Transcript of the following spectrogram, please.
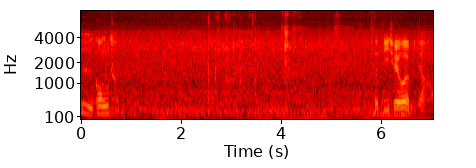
日工程，这的确会比较好。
